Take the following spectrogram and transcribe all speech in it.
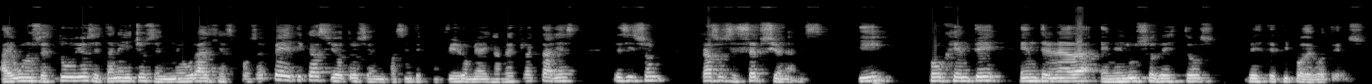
Algunos estudios están hechos en neuralgias posherpéticas y otros en pacientes con fibromialgias refractarias, es decir, son casos excepcionales y con gente entrenada en el uso de, estos, de este tipo de goteos.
